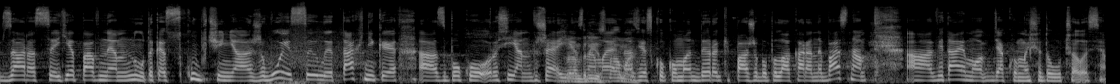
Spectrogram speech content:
зараз є певне ну таке скупчення живої сили, техніки з боку росіян. Вже є з Андрій, нами, з нами. на зв'язку командир екіпажу БПЛА Кара Небесна. Вітаємо, дякуємо, що долучилися.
